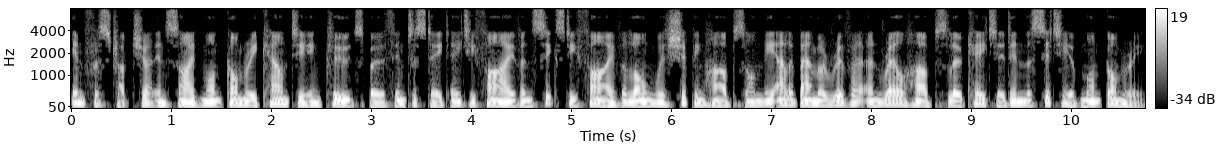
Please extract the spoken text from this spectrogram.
Infrastructure inside Montgomery County includes both Interstate 85 and 65 along with shipping hubs on the Alabama River and rail hubs located in the city of Montgomery.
